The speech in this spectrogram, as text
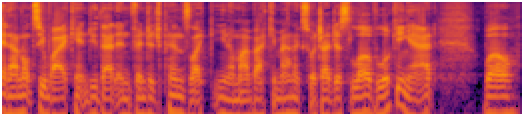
and I don't see why I can't do that in vintage pins, like you know my Vacumatics, which I just love looking at. Well,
